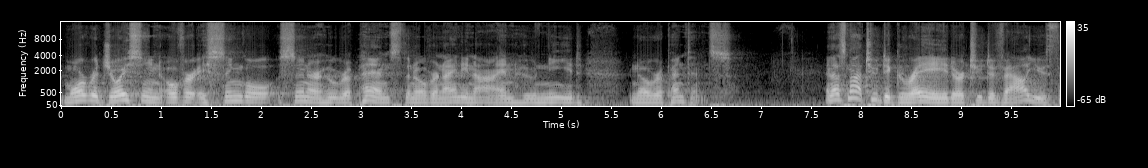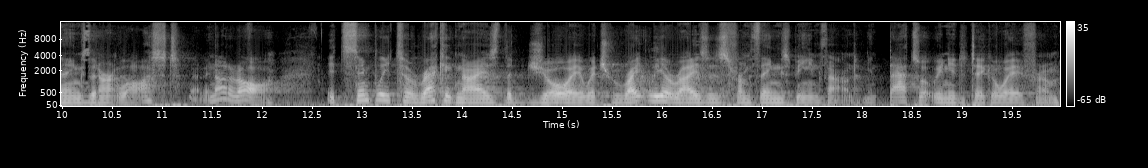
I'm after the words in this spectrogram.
more rejoicing over a single sinner who repents than over 99 who need no repentance. And that's not to degrade or to devalue things that aren't lost, I mean, not at all. It's simply to recognize the joy which rightly arises from things being found. I mean, that's what we need to take away from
